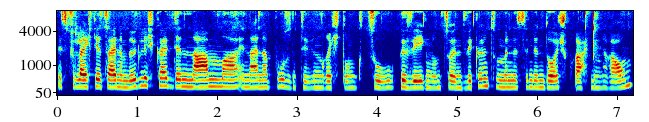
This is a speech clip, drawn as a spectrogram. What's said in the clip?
ist vielleicht jetzt eine Möglichkeit, den Namen in einer positiven Richtung zu bewegen und zu entwickeln, zumindest in den deutschsprachigen Raum.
